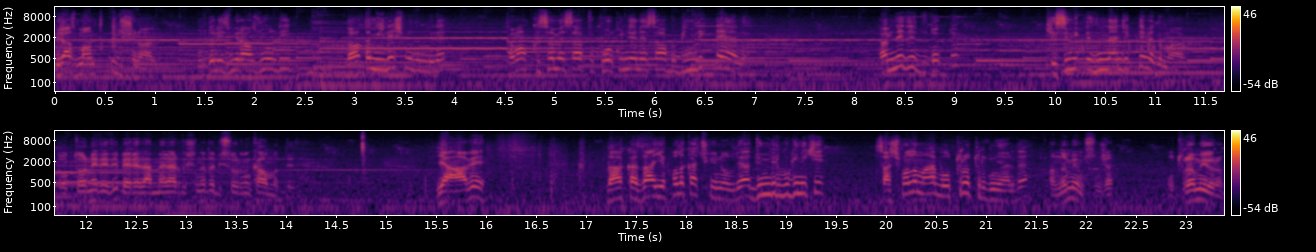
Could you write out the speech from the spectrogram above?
Biraz mantıklı düşün abi. Buradan İzmir az yol değil. Daha tam iyileşmedin bile. Tamam kısa mesafe korkunca hesabı bindik de yani. Hem ne dedi doktor? Kesinlikle dinlenecek demedim abi. Doktor ne dedi? Berelenmeler dışında da bir sorunun kalmadı dedi. Ya abi. Daha kaza yapalı kaç gün oldu ya? Dün bir bugün iki. Saçmalama abi otur oturdun yerde. Anlamıyor musun Can? Oturamıyorum,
